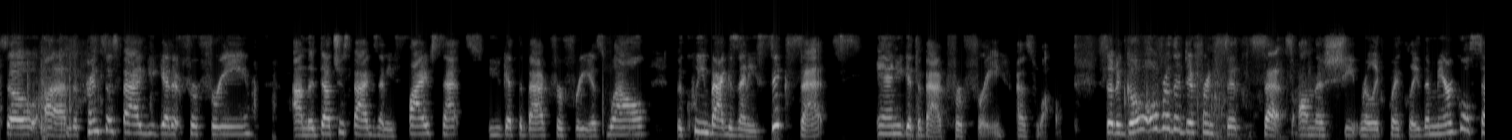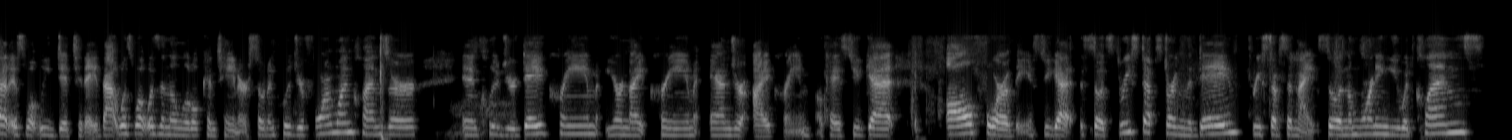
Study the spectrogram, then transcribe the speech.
So um, the princess bag, you get it for free. Um, the Duchess bag is any five sets. You get the bag for free as well. The Queen bag is any six sets and you get the bag for free as well. So to go over the different sets on this sheet really quickly, the Miracle set is what we did today. That was what was in the little container. So it includes your 4-in-1 cleanser, it includes your day cream, your night cream, and your eye cream. Okay, so you get all four of these. So you get, so it's three steps during the day, three steps at night. So in the morning you would cleanse,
